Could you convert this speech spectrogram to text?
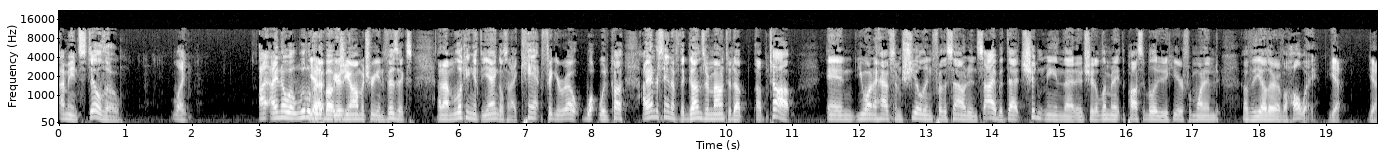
I mean, still though, like I, I know a little Yeah, bit about geometry and physics, and I'm looking at the angles, and I can't figure out what would cause. I understand if the guns are mounted up up top, and you want to have some shielding for the sound inside, but that shouldn't mean that it should eliminate the possibility to hear from one end of the other of a hallway. Yeah, yeah.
